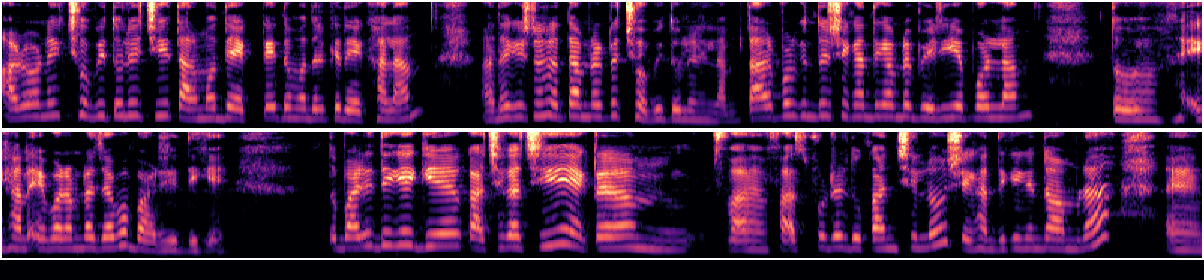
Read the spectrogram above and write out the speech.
আরও অনেক ছবি তুলেছি, তার মধ্যে একটাই তোমাদেরকে দেখালাম। রাধাকৃষ্ণের সাথে আমরা একটা ছবি তুলে নিলাম। তারপর কিন্তু সেখান থেকে আমরা বেরিয়ে পড়লাম। তো এখানে, এবার আমরা যাব বাড়ির দিকে। তো বাড়ির দিকে গিয়ে কাছাকাছি একটা ফাস্টফুডের দোকান ছিল। সেখান থেকে কিন্তু আমরা আহ,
